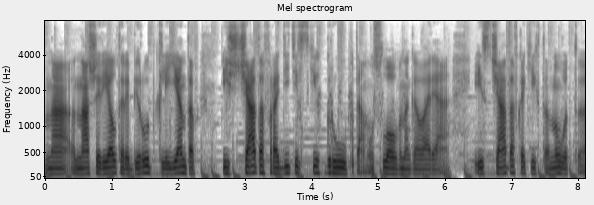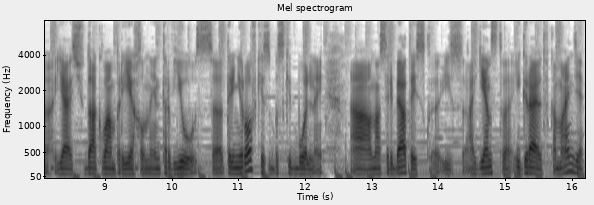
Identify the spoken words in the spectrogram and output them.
На, наши риэлторы берут клиентов из чатов родительских групп, там, условно говоря, из чатов каких-то, ну вот э, я сюда к вам приехал на интервью с тренировки с баскетбольной, а у нас ребята из, из агентства играют в команде,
